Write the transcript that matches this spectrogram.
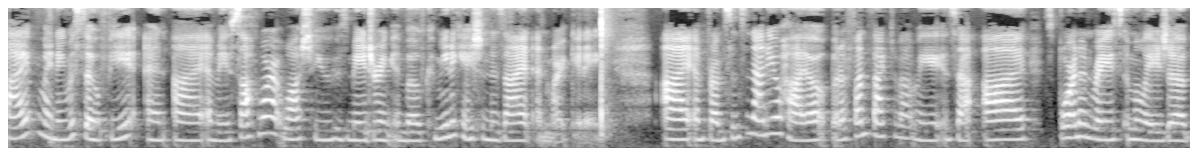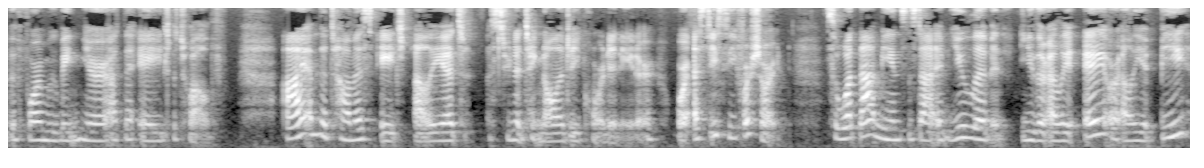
Hi, my name is Sophie, and I am a sophomore at WashU who's majoring in both communication design and marketing. I am from Cincinnati, Ohio, but a fun fact about me is that I was born and raised in Malaysia before moving here at the age of 12. I am the Thomas H. Eliot Student Technology Coordinator, or STC for short. So what that means is that if you live in either Eliot A or Eliot B,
